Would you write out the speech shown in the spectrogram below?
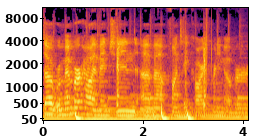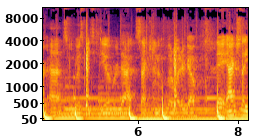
So remember how I mentioned about Fontaine cards printing over at USPCC over that section a little bit ago? They actually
